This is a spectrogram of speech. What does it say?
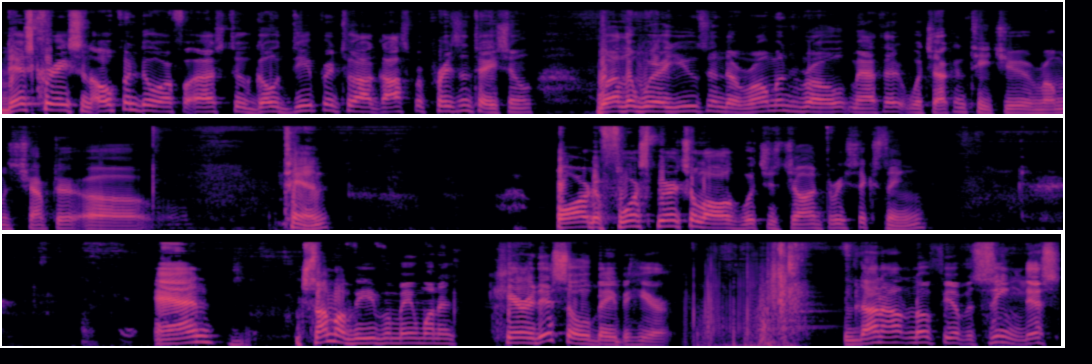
This creates an open door for us to go deeper into our gospel presentation, whether we're using the Romans Road method, which I can teach you in Romans chapter uh, 10, or the four spiritual laws, which is John 3.16. And some of you even may want to carry this old baby here. Don, I don't know if you ever seen this.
